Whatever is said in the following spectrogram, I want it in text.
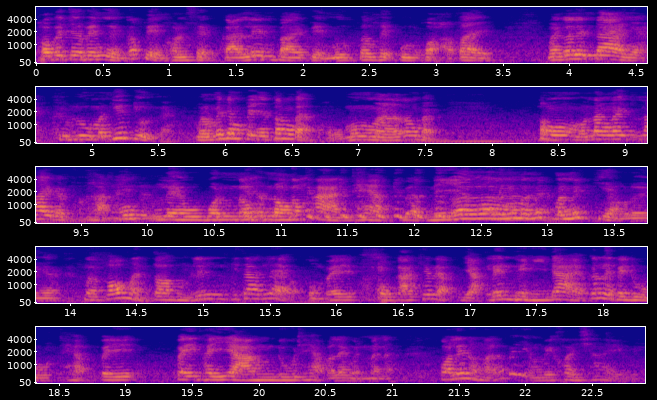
พอไปเจอเพลงอื่นก็เปลี่ยนคอนเซปต์การเล่นไปเปลี่ยนมือเพอร์เฟกต์คุณขวาไป มันก็เล่นได้ไงคือรูมันยืดหยุ่นอะมันไม่จำเป็นจะต้องแบบโหมึงมาแล้วต้องแบบ ต้องมานั่งไล่ไล่แบบหัดให้เร็วบนต้องทำนองต้องอ่านแท็บแบบนี้ เอออะไรนี้มันไม่มันไม่เกี่ยวเลยไง เหมือนเพราะเหมือนตอนผมเล่นกีตาร์แรกผมไปโฟกัสแค่แบบอยากเล่นเพลงนี้ได้ ก็เลยไปดูแท็บไปไปพยายามดูแท็บอะไรเหมือนมันอะพอเล่นออกมาแล้วก็ยังไม่ค่อยใช่เว้ย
